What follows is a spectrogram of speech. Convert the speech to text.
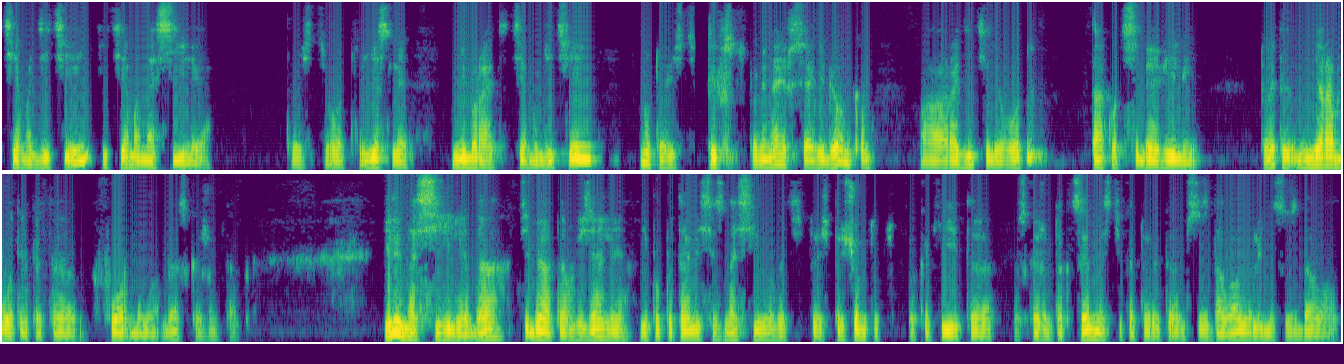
тема детей и тема насилия. То есть вот если не брать тему детей, ну то есть ты вспоминаешь себя ребенком, а родители вот так вот себя вели, то это не работает, эта формула, да, скажем так. Или насилие, да, тебя там взяли и попытались изнасиловать. То есть причем тут какие-то, скажем так, ценности, которые ты там создавал или не создавал.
